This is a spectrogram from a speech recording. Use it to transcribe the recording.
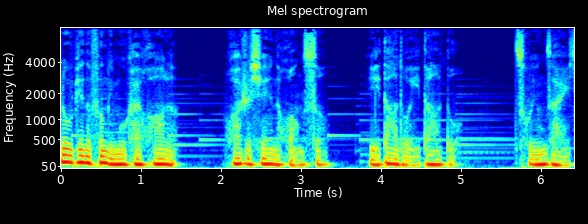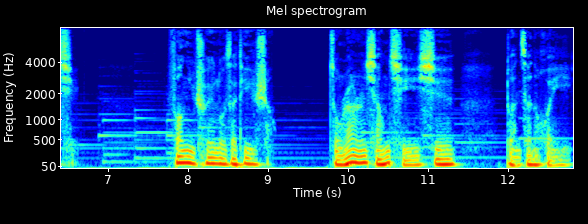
路边的风铃木开花了，花是鲜艳的黄色，一大朵一大朵，簇拥在一起。风一吹落在地上，总让人想起一些短暂的回忆，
